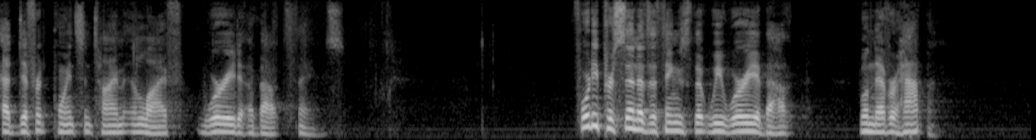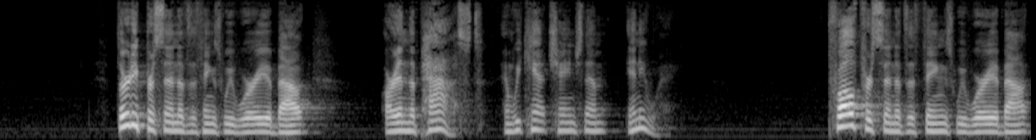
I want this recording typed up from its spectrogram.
at different points in time in life worried about things. 40% of the things that we worry about will never happen. 30% of the things we worry about are in the past, and we can't change them anyway. 12% of the things we worry about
